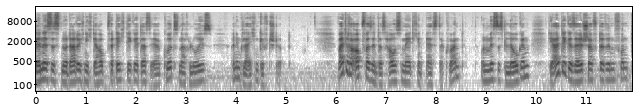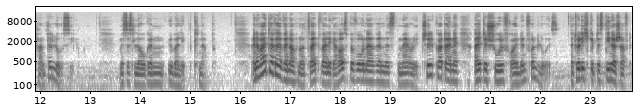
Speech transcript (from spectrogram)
Dennis ist nur dadurch nicht der Hauptverdächtige, dass er kurz nach Louis an dem gleichen Gift stirbt. Weitere Opfer sind das Hausmädchen Esther Quant und Mrs. Logan, die alte Gesellschafterin von Tante Lucy. Mrs. Logan überlebt knapp. Eine weitere, wenn auch nur zeitweilige Hausbewohnerin ist Mary Chilcott, eine alte Schulfreundin von Louis. Natürlich gibt es Dienerschaft,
